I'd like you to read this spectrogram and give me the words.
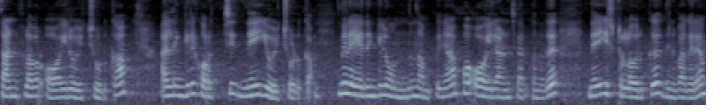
സൺഫ്ലവർ ഓയിൽ ഒഴിച്ചു കൊടുക്കാം. അല്ലെങ്കിൽ കുറച്ച് നെയ്യ് ഒഴിച്ചു കൊടുക്കാം. ഇതിൽ ഏതെങ്കിലും ഒന്ന് നമുക്ക് ഞാൻ ഇപ്പോൾ ഓയിലാണ് ചേർക്കുന്നത്. നെയ്യ് ഇഷ്ടമുള്ളവർക്ക് ഇതിന് പകരം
